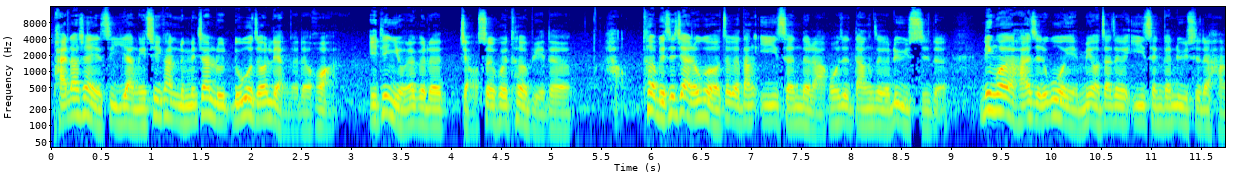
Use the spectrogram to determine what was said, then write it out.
排到现在也是一样。你去看你们家如如果只有两个的话，一定有一个的角色会特别的。好，特别是现在如果有这个当医生的啦，或是当这个律师的，另外一个孩子如果也没有在这个医生跟律师的行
